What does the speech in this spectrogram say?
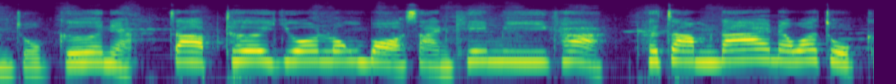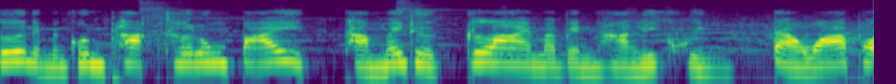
นโจ๊กเกอร์เนี่ย จับเธอโยนลงบ่อสารเคมีค่ะ เธอจำได้นะว่าโจ๊กเกอร์เนี่ยเป็นคนผลักเธอลงไปทำให้เธอกลายมาเป็นฮาร์ลี่ควินแต่ว่าพอ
